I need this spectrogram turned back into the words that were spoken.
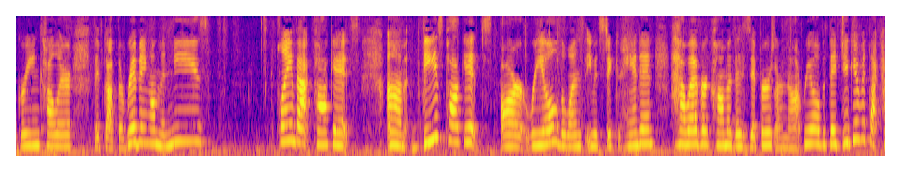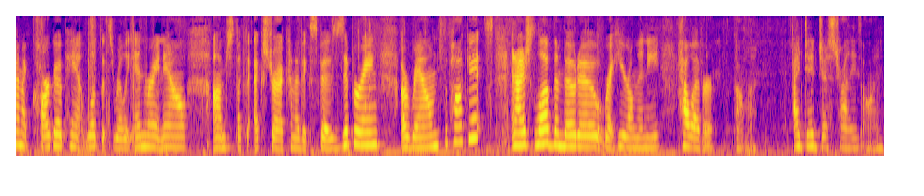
green color. They've got the ribbing on the knees, plain back pockets. Um, these pockets are real, the ones that you would stick your hand in. However, comma, the zippers are not real, but they do give it that kind of cargo pant look that's really in right now. Um, just like the extra kind of exposed zippering around the pockets. And I just love the moto right here on the knee. However, comma, I did just try these on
